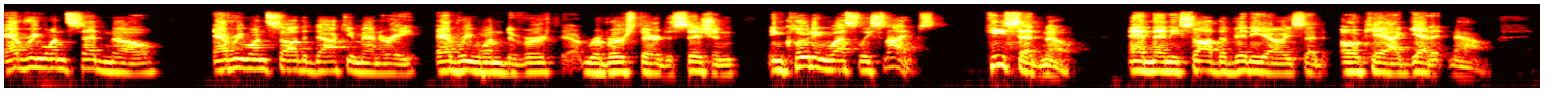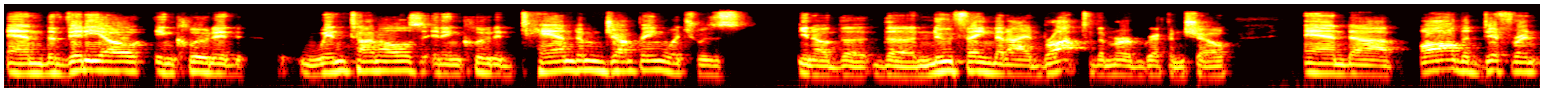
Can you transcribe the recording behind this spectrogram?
everyone said no. Everyone saw the documentary. Everyone diverse, reversed their decision, including Wesley Snipes. He said no. And then he saw the video. He said, okay, I get it now. And the video included wind tunnels. It included tandem jumping, which was, you know, the the new thing that I had brought to the Merv Griffin show, and uh, all the different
